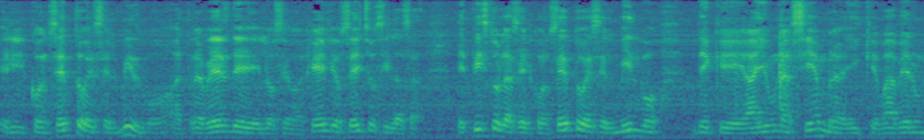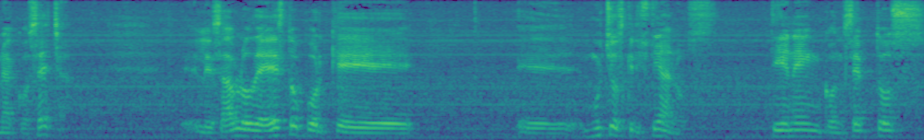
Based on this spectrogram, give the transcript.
el concepto es el mismo. A través de los evangelios, hechos y las epístolas, el concepto es el mismo de que hay una siembra y que va a haber una cosecha. Les hablo de esto porque eh, muchos cristianos tienen conceptos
